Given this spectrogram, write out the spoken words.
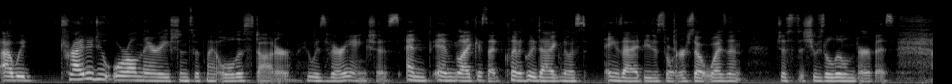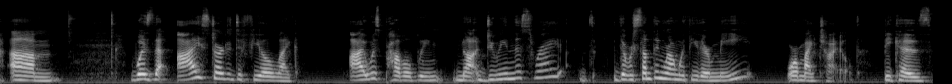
I would try to do oral narrations with my oldest daughter who was very anxious and and like I said clinically diagnosed anxiety disorder so it wasn't just that she was a little nervous. Um, was that I started to feel like I was probably not doing this right. There was something wrong with either me or my child because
